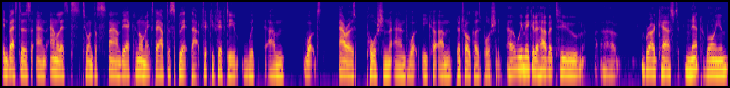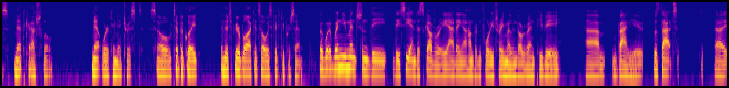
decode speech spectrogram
investors and analysts to understand the economics, they have to split that 50 50 with um, what Arrow's portion and what Eco um, Petrolco's portion. Uh, we make it a habit to uh, broadcast net volumes, net cash flow, net working interest. So typically in the Tapir block, it's always 50%. But when you mentioned the, the CN Discovery adding $143 million NPV um, value, was that uh,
